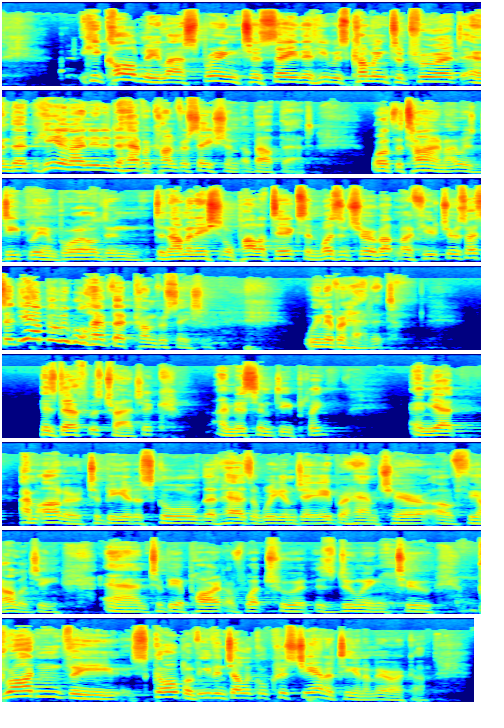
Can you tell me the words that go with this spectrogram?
He called me last spring to say that he was coming to Truett and that he and I needed to have a conversation about that. Well, at the time, I was deeply embroiled in denominational politics and wasn't sure about my future. So I said, Yeah, Billy, we'll have that conversation. We never had it. His death was tragic. I miss him deeply. And yet, I'm honored to be at a school that has a William J. Abraham Chair of Theology and to be a part of what Truett is doing to broaden the scope of evangelical Christianity in America.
